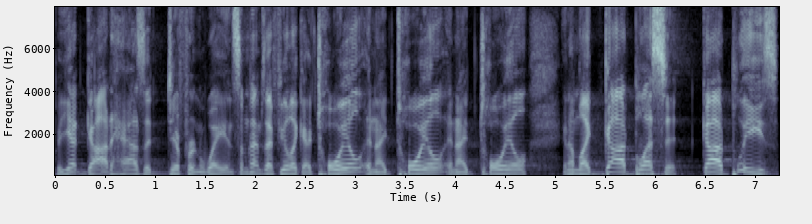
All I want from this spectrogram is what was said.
But yet God has a different way. And sometimes I feel like I toil and I toil and I toil and I'm like, God bless it. God, please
